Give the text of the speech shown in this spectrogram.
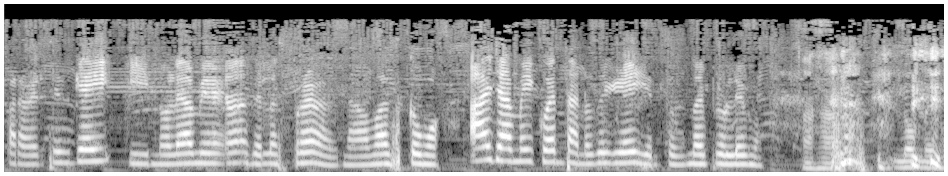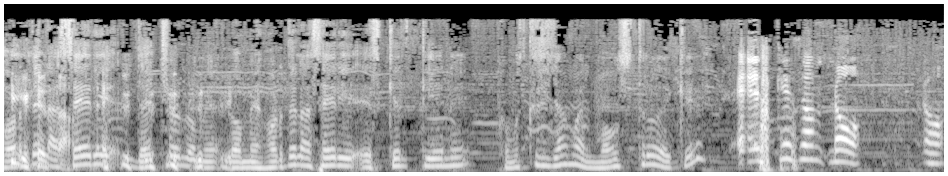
para ver si es gay y no le da miedo hacer las pruebas, nada más como, ah, ya me di cuenta, no soy gay, entonces no hay problema. Ajá. Lo mejor de la serie, de hecho, lo, lo mejor de la serie es que él tiene, ¿cómo es que se llama? ¿El monstruo de qué? Es que son, no, no,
